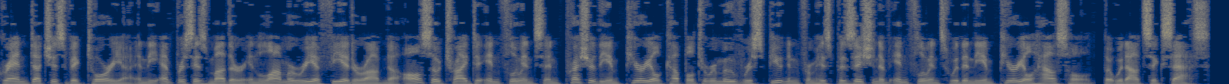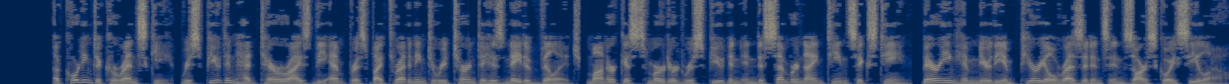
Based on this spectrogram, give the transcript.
Grand Duchess Victoria and the Empress's mother-in-law Maria Fyodorovna also tried to influence and pressure the imperial couple to remove Rasputin from his position of influence within the imperial household, but without success. According to Kerensky, Rasputin had terrorized the empress by threatening to return to his native village. Monarchists murdered Rasputin in December 1916, burying him near the imperial residence in Tsarskoye Selo.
